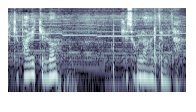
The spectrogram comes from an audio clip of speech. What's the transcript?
이렇게 바위길로 계속 올라가게 됩니다.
